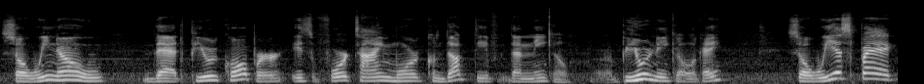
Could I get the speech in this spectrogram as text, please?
So we know that pure copper is four times more conductive than nickel, pure nickel, okay? So we expect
